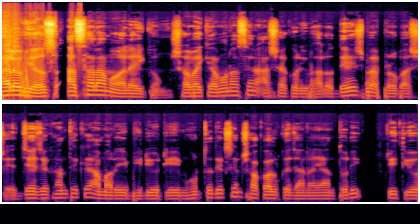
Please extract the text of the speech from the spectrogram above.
হ্যালো ভিউস আসসালামু আলাইকুম সবাই কেমন আছেন? আশা করি ভালো। দেশ বা প্রবাসে যে যেখান থেকে আমার এই ভিডিওটি এই মুহূর্তে দেখছেন, সকলকে জানাই আন্তরিক তৃতীয়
